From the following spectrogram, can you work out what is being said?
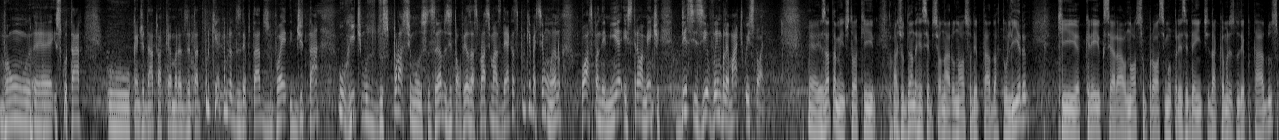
vão é, escutar o candidato à Câmara dos Deputados, porque a Câmara dos Deputados vai ditar o ritmo dos próximos anos e talvez as próximas décadas, porque vai ser um ano pós-pandemia extremamente decisivo, emblemático e histórico. É, exatamente. Estou aqui ajudando a recepcionar o nosso deputado Arthur Lira, que creio que será o nosso próximo presidente da Câmara dos Deputados,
